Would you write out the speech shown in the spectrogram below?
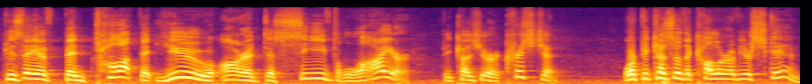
because they have been taught that you are a deceived liar because you're a Christian or because of the color of your skin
